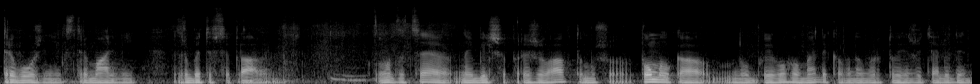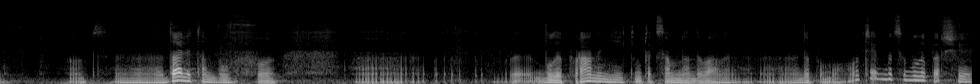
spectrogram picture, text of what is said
тривожній, екстремальній, зробити все правильно. От за це найбільше переживав, тому що помилка ну, бойового медика вона вартує життя людини. От, е, далі там був, е, е, були поранені, яким так само надавали е, допомогу. От якби це були перші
